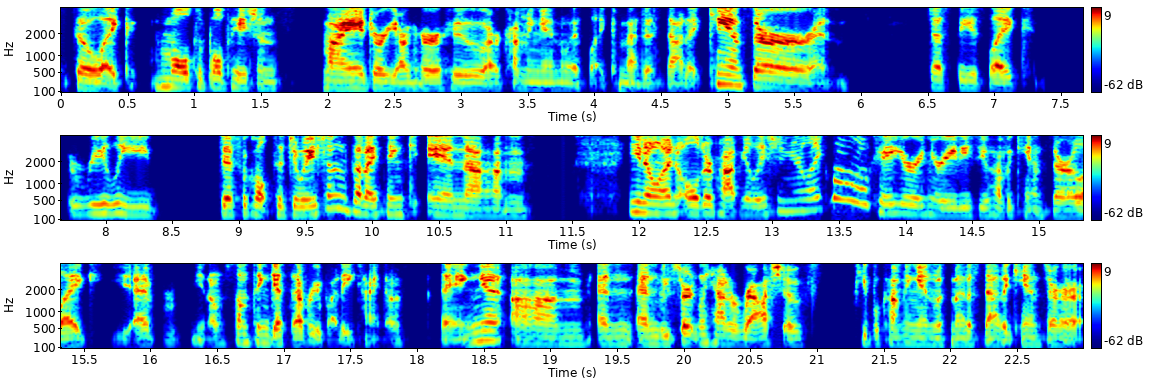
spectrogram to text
so like multiple patients my age or younger who are coming in with like metastatic cancer and just these like really difficult situations that I think in um you know an older population you're like well okay you're in your 80s you have a cancer like you know something gets everybody kind of thing. Um and and we've certainly had a rash of people coming in with metastatic cancer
